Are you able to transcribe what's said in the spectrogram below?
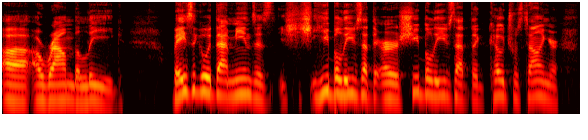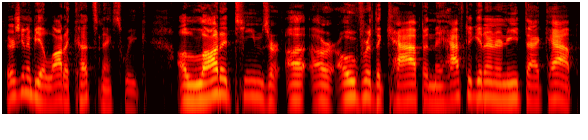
uh, around the league basically what that means is she, he believes that the, or she believes that the coach was telling her there's going to be a lot of cuts next week. A lot of teams are uh, are over the cap and they have to get underneath that cap.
